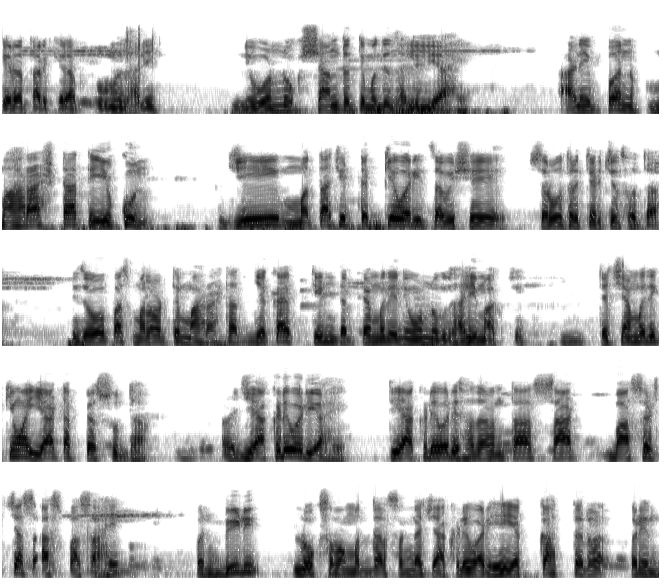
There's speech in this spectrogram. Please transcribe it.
तेरा तारखेला पूर्ण झाली. निवडणूक शांततेमध्ये झालेली आहे. आणि पण महाराष्ट्रात एकूण जी मताची टक्केवारीचा विषय सर्वत्र चर्चेत होता. जवळपास मला वाटतं महाराष्ट्रात जे काय तीन टप्प्यामध्ये निवडणूक झाली मागची. त्याच्यामध्ये किंवा या टप्प्यात सुद्धा जी आकडेवारी आहे ती आकडेवारी साधारणतः साठ बासष्टच्याच आसपास आहे पण बीड लोकसभा मतदारसंघाची आकडेवारी ही एकाहत्तर पर्यंत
